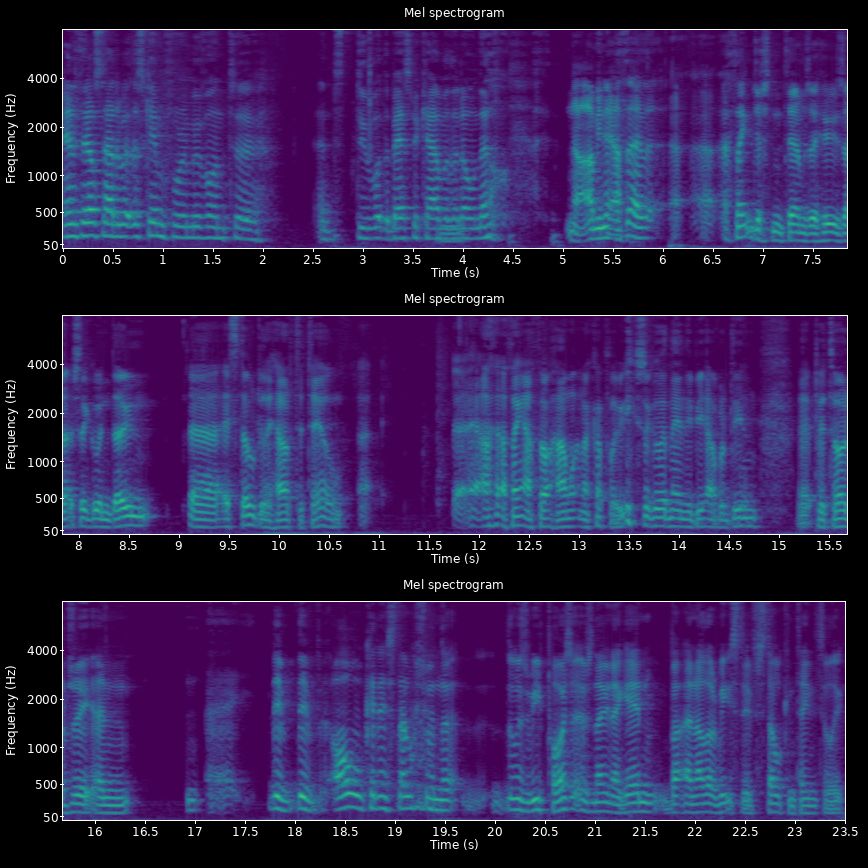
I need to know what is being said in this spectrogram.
Anything else to add about this game before we move on to and do what the best we can with an mm. all nil? No, I mean, I, th- I think just in terms of who's actually going down, uh, it's still really hard to tell. I, I, think I thought Hamilton a couple of weeks ago, and then they beat Aberdeen at Pittodrie, and uh, they've they've all kind of still shown that those wee positives now and again, but in other weeks they've still continued to look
